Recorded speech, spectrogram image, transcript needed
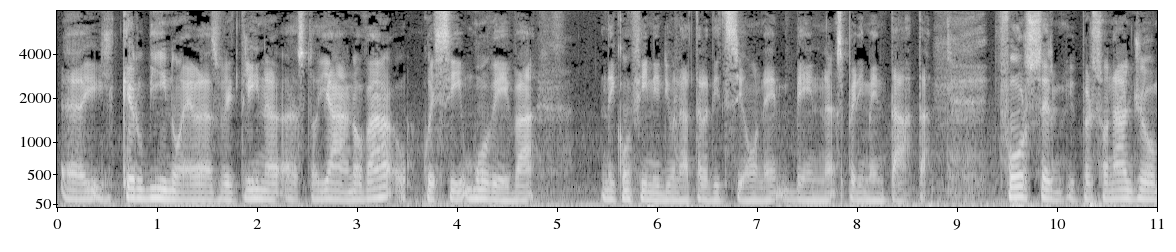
Eh, il cherubino era Svetlina Stojanova, che si muoveva nei confini di una tradizione ben sperimentata. Forse il personaggio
